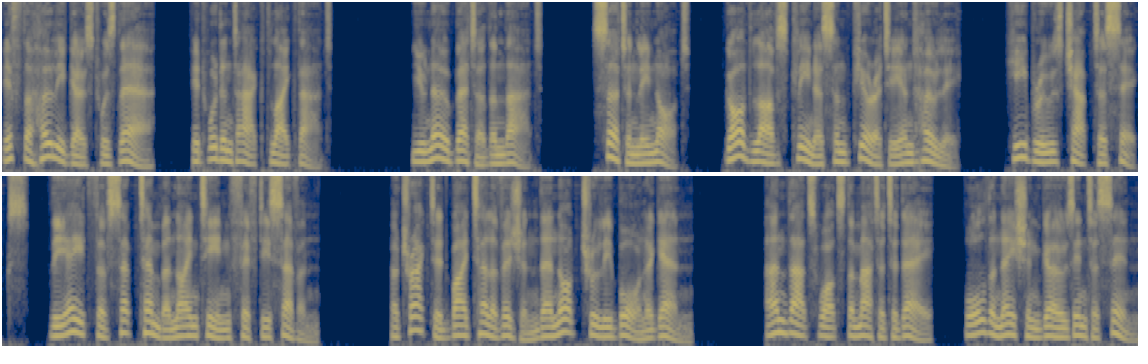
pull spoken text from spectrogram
if the Holy Ghost was there, it wouldn't act like that. You know better than that. Certainly not. God loves cleanness and purity and holy. Hebrews chapter 6. The 8th of September 1957. Attracted by television, they're not truly born again. And that's what's the matter today. All the nation goes into sin.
